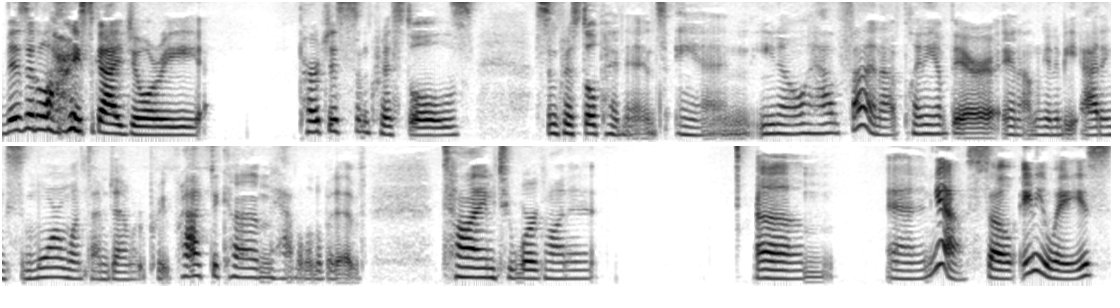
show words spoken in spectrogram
visit Laurie Sky Jewelry, purchase some crystals some crystal pendants and you know have fun. I have plenty up there and i'm going to be adding some more once i'm done with pre-practicum have a little bit of time to work on it. Um and yeah so anyways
